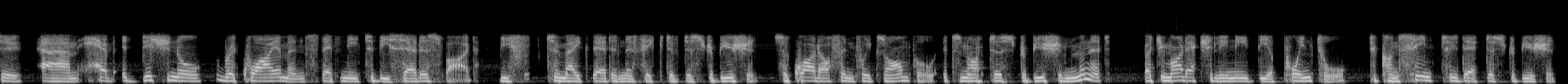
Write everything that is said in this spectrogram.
to um, have additional requirements that need to be satisfied to make that an effective distribution. So, quite often, for example, it's not distribution minute, but you might actually need the appointor to consent to that distribution.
